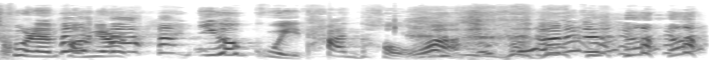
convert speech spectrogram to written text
突然旁边 一个鬼探头啊，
